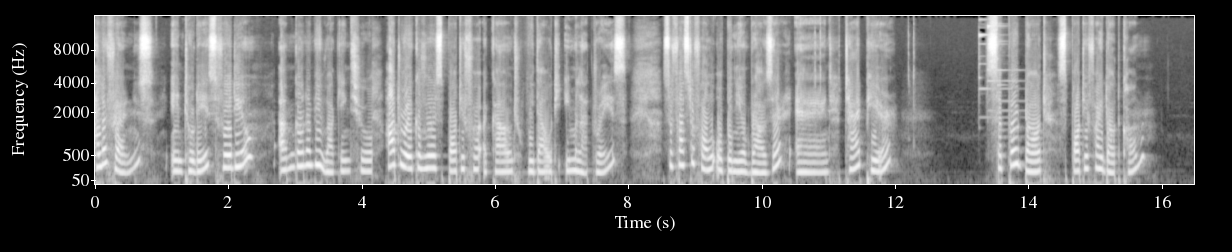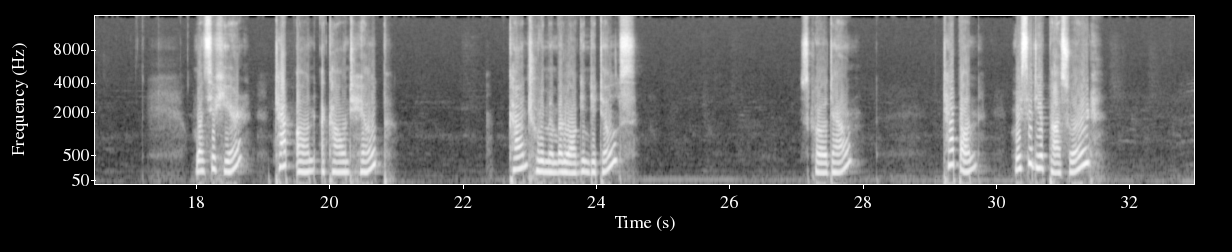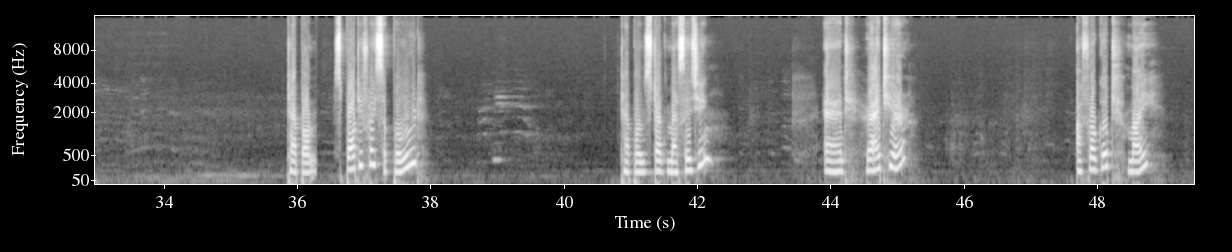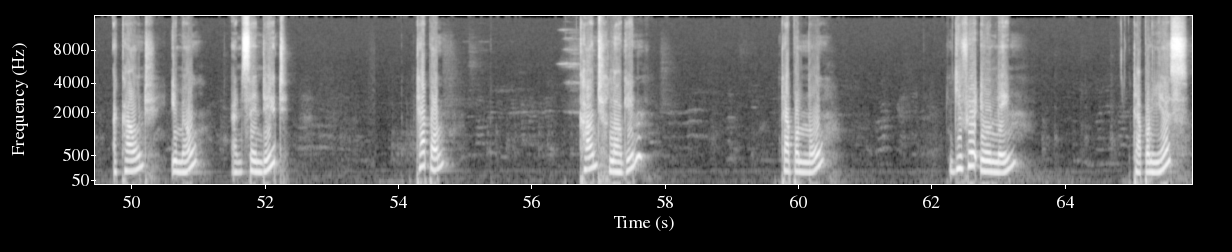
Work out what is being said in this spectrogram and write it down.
Hello friends, in today's video, I'm gonna be walking through how to recover a Spotify account without email address. So first of all, open your browser and type here support.spotify.com. Once you're here, tap on account help. Can't remember login details. Scroll down. Tap on reset your password. Tap on Spotify support. Tap on start messaging. And right here I forgot my account email and send it. Tap on can't login tap on no give her your name. Tap on yes.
